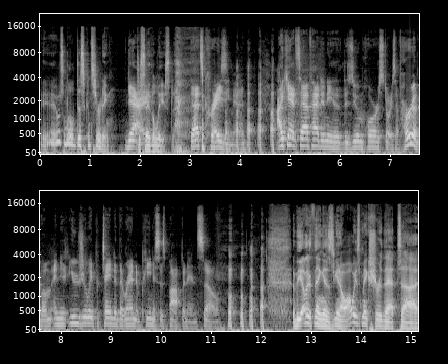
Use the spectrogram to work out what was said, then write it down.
it was a little disconcerting. Yeah, to say the least. That's crazy, man. I can't say I've had any of the Zoom horror stories. I've heard of them, and it usually pertain to the random penises popping in. So, the other thing is, you know, always make sure that, uh,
